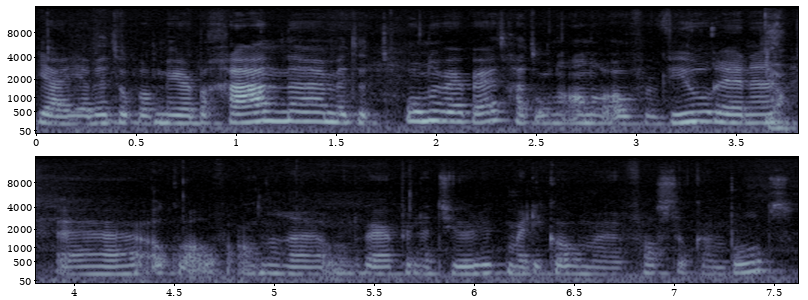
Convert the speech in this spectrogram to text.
Ja, jij bent ook wat meer begaan uh, met het onderwerp. Hè? Het gaat onder andere over wielrennen. Ja. Uh, ook wel over andere onderwerpen natuurlijk, maar die komen vast ook aan bod.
